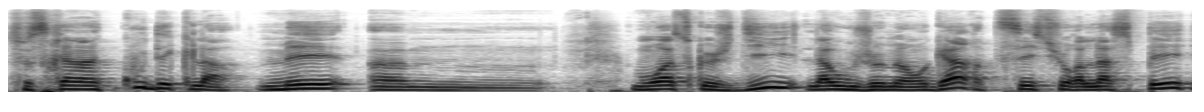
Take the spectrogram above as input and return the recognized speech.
Ce serait un coup d'éclat. Mais euh, moi, ce que je dis, là où je mets en garde, c'est sur l'aspect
